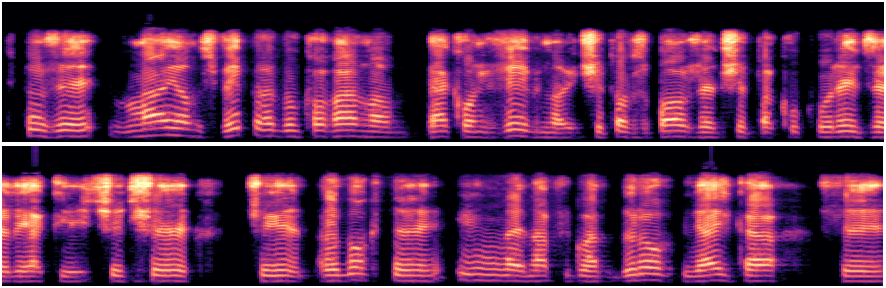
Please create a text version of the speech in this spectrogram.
którzy mając wyprodukowaną jakąś żywność, czy to zboże, czy to kukurydzę jakieś, czy, czy, czy produkty inne, na przykład drób, jajka, czy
